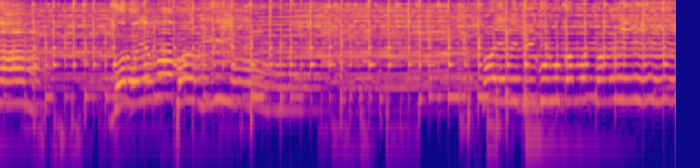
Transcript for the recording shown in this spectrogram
નામ દોરો એમાં ભર્યો. સોય લીધી ગુરુ ગમતણી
